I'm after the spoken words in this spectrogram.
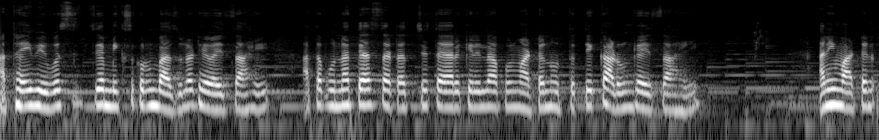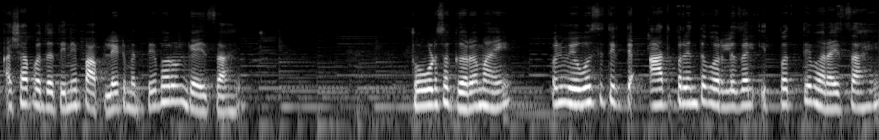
आता हे व्यवस्थित मिक्स करून बाजूला ठेवायचं आहे. आता पुन्हा त्याच ताटात जे तयार केलेलं आपण वाटण होतं ते काढून घ्यायचं आहे. आणि वाटण अशा पद्धतीने पापलेटमध्ये भरून घ्यायचं आहे. थोडंसं गरम आहे पण व्यवस्थितरित्या आतपर्यंत भरलं जाईल इतपत ते भरायचं आहे.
